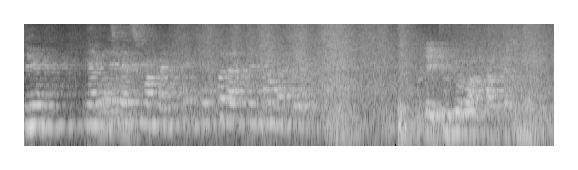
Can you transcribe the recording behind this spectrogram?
Ja. Jamen, det er lidt som om, man... Jeg tror, der er det, som man Okay, du hører bare podcast.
